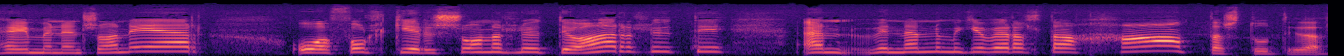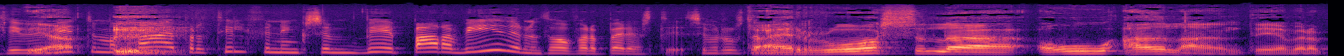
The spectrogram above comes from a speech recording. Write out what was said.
heiminn eins og hann er og að fólk gerir svona hluti og aðra hluti en við nennum ekki að vera alltaf hatast út í það því við Já. vitum að það er bara tilfinning sem við bara við erum þá að fara að berjast við er það er rosalega óaðlaðandi að vera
